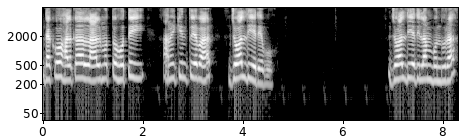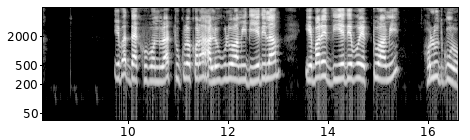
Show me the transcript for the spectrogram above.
দেখো হালকা লাল মতো হতেই আমি কিন্তু এবার জল দিয়ে দেব। জল দিয়ে দিলাম বন্ধুরা। এবার দেখো বন্ধুরা, টুকরো করা আলুগুলো আমি দিয়ে দিলাম। এবারে দিয়ে দেব একটু আমি হলুদ গুঁড়ো,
